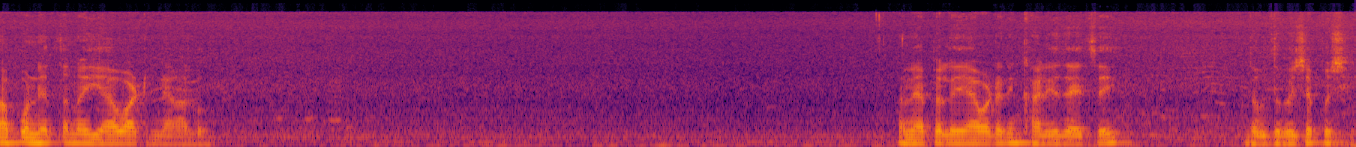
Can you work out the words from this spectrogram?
आपण येताना या वाटणे आलो. आणि आपल्याला या वाट्याने खाली जायचं आहे धबधब्याच्या पशी.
